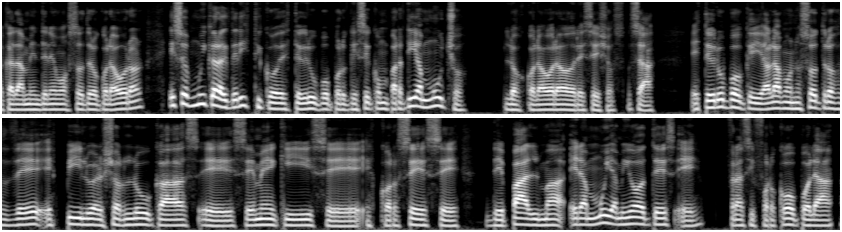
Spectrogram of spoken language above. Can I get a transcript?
Acá también tenemos otro colaborador. Eso es muy característico de este grupo porque se compartían mucho los colaboradores ellos. O sea, este grupo que hablamos nosotros de Spielberg, George Lucas, eh, CMX, eh, Scorsese, De Palma, eran muy amigotes, eh, Francis Ford Coppola,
